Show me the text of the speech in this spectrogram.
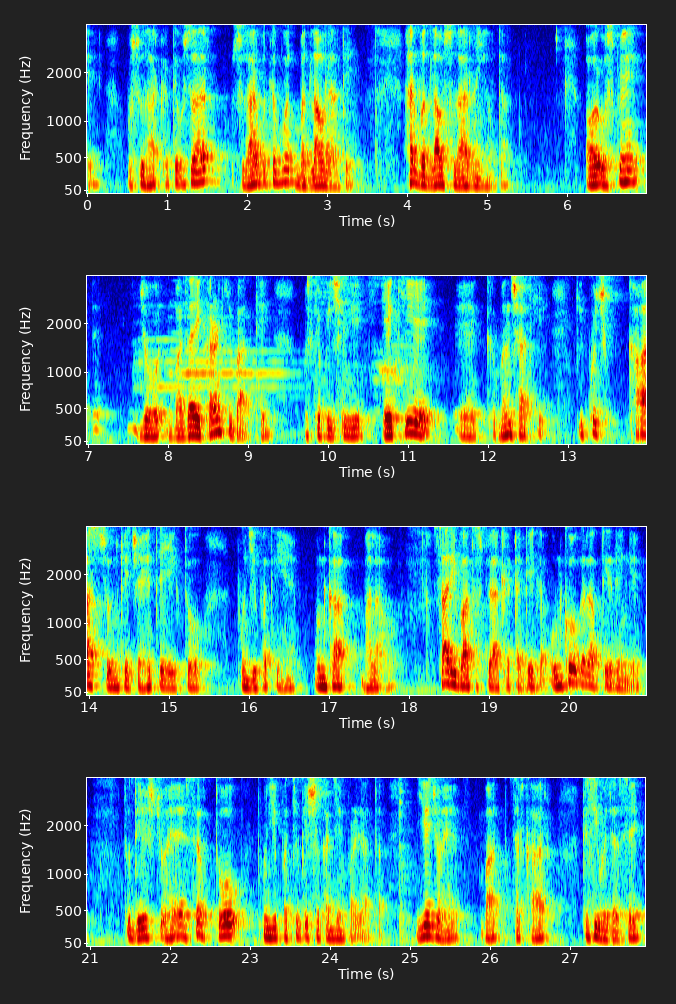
थे, वो सुधार करते। वो सुधार सुधार मतलब वो बदलाव लाते। हर बदलाव सुधार नहीं होता। और उसमें जो बाजारीकरण की बात थी, उसके पीछे भी एक ये एक मंशा थी कि कुछ खास जो उनके चहेते एक तो पूंजीपति हैं, उनका भला हो। सारी बात उस पर आके टकेगा उनको अगर आप दे देंगे तो देश जो है सिर्फ़ दो तो पूंजीपतियों के शिकंजे में पड़ जाता। ये जो है बात सरकार किसी वजह से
